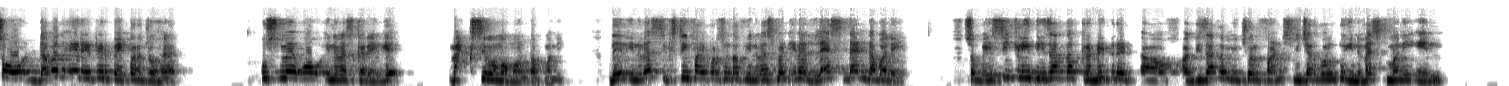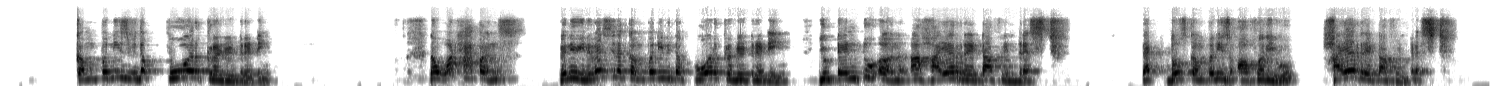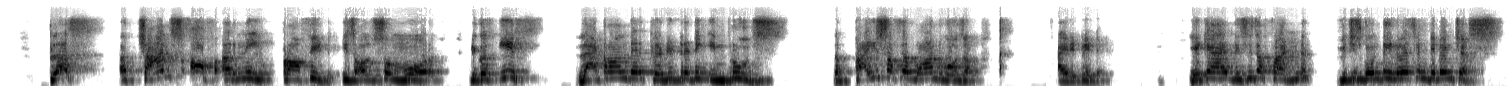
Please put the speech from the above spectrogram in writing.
so double A rated paper जो है उसमें वो इन्वेस्ट करेंगे maximum amount of money they invest 65% of investment in a less than double A. So basically, these are the credit. Uh, these are the mutual funds which are going to invest money in companies with a poor credit rating. Now, what happens when you invest in a company with a poor credit rating? You tend to earn a higher rate of interest. That those companies offer you higher rate of interest. Plus, a chance of earning profit is also more because if later on their credit rating improves, the price of the bond goes up. I repeat. This is a fund which is going to invest in debentures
